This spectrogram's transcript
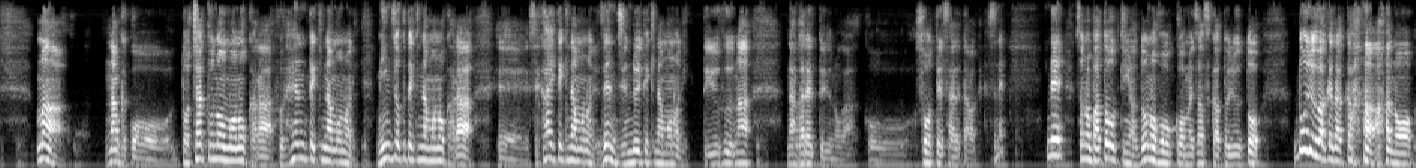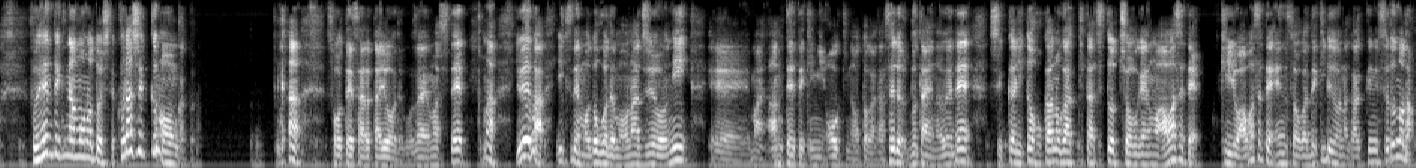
まあ、なんかこう、土着のものから普遍的なものに、民族的なものから、えー、世界的なものに、全人類的なものにっていう風な流れというのが、こう、想定されたわけですね。で、その馬頭琴はどの方向を目指すかというと、どういうわけだか、あの、普遍的なものとしてクラシックの音楽が想定されたようでございまして、まあ、言えば、いつでもどこでも同じように、えー、まあ、安定的に大きな音が出せる舞台の上で、しっかりと他の楽器たちと調弦を合わせて、キーを合わせて演奏ができるような楽器にするのだ。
